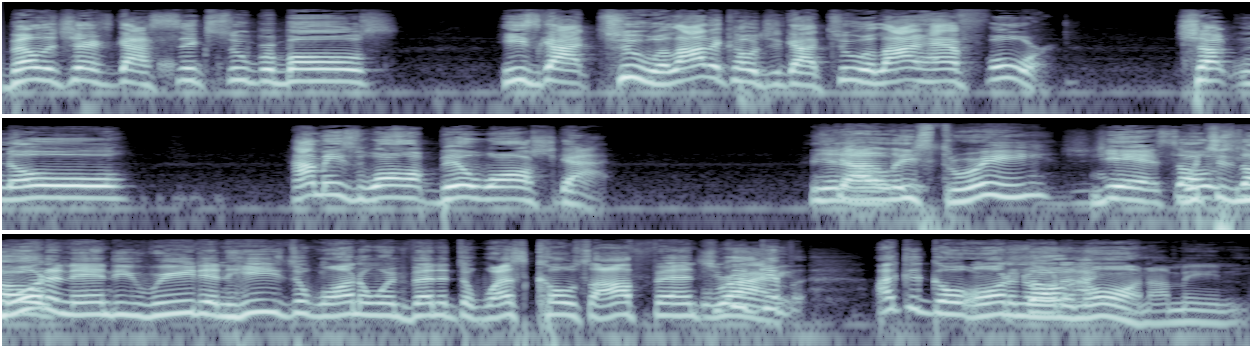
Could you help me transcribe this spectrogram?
Belichick's got six Super Bowls. He's got two. A lot of coaches got two. A lot have four. Chuck Noll. How many's Walt, Bill Walsh got? You got know, at least three. Yeah, so which is so, more than Andy Reid, and he's the one who invented the West Coast offense. You right. Could give, I could go on and so on and I, on. I mean,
